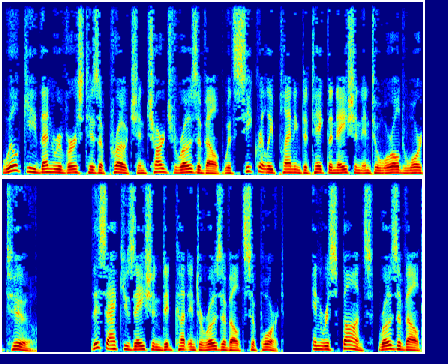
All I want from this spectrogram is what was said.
Willkie then reversed his approach and charged Roosevelt with secretly planning to take the nation into World War II. This accusation did cut into Roosevelt's support. In response, Roosevelt,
